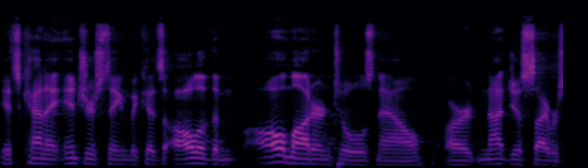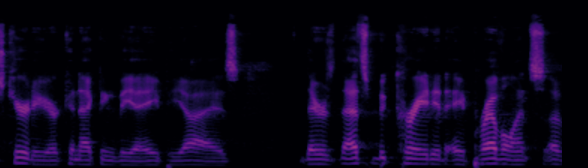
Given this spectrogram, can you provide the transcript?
it's kind of interesting because all of them, all modern tools now are not just cybersecurity are connecting via APIs. There's that's created a prevalence of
